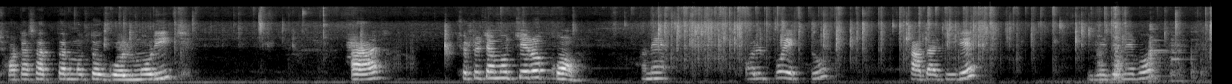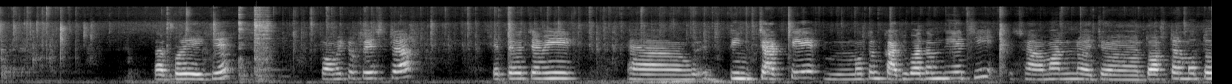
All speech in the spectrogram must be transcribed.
ছটা সাতটার মতো গোলমরিচ আর ছোট চামচেরও কম মানে অল্প একটু সাদা জিরে ভেজে নেব। তারপরে এই যে টমেটো পেস্টটা, এতে হচ্ছে আমি তিন, চারটে মতন কাজু বাদাম দিয়েছি, সামান্য দশটার মতো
